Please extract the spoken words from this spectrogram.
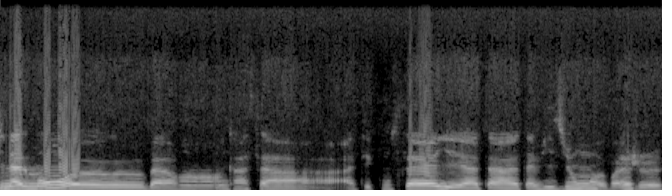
finalement, euh, bah, grâce à, à, tes conseils et à ta, ta vision, euh, voilà, je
